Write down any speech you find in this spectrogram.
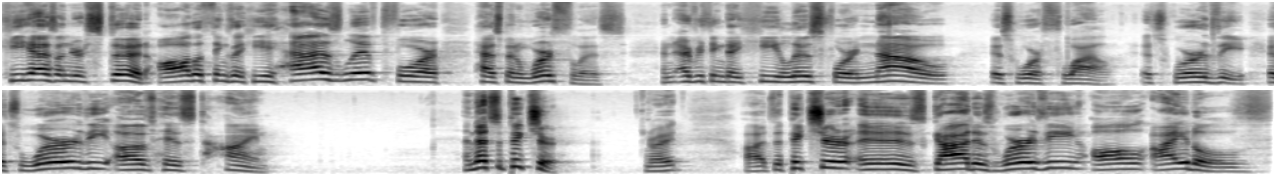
He has understood all the things that he has lived for has been worthless, and everything that he lives for now is worthwhile. It's worthy. It's worthy of his time. And that's the picture, right? Uh, the picture is God is worthy, all idols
